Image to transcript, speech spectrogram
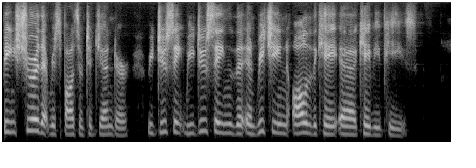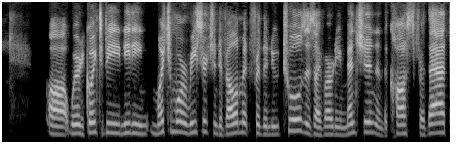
being sure that responsive to gender, reducing reducing the and reaching all of the K, uh, KVPs. Uh, we're going to be needing much more research and development for the new tools, as I've already mentioned, and the cost for that.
